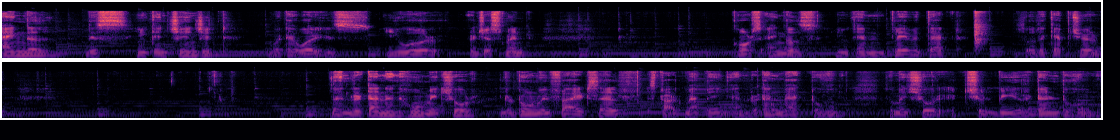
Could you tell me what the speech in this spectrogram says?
Angle this you can change it whatever is your adjustment. Course angles you can play with that. So the capture then return and home make sure the drone will fly itself start mapping and return back to home. So make sure it should be returned to home.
